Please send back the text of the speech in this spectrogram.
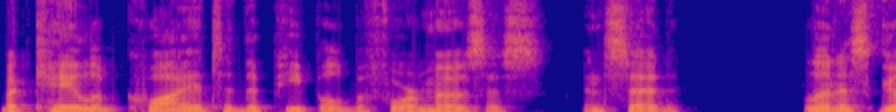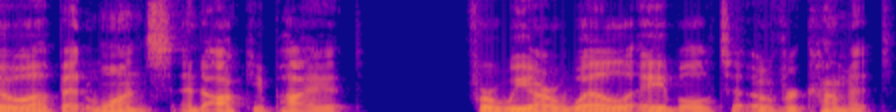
But Caleb quieted the people before Moses and said, Let us go up at once and occupy it, for we are well able to overcome it.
